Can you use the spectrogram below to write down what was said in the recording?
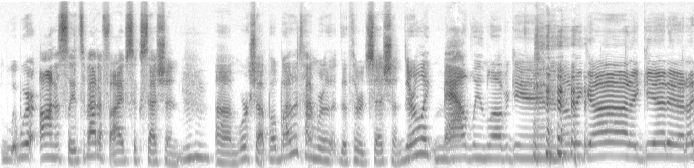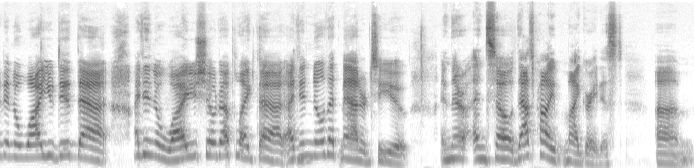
we're honestly it's about a five six session Mhm. um, workshop. But by the time we're at the third session, they're like madly in love again. And, oh my God, I get it. I didn't know why you did that. I didn't know why you showed up like that. I didn't know that mattered to you. And there, and so that's probably my greatest. Um,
